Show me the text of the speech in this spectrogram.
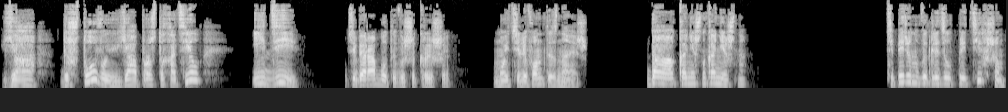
«Я... Да что вы, я просто хотел...» «Иди, у тебя работы выше крыши. Мой телефон ты знаешь». «Да, конечно, конечно». Теперь он выглядел притихшим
